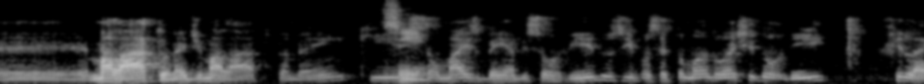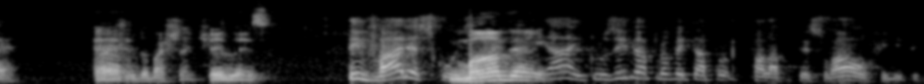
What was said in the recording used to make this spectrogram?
é, malato, né, de malato também, que Sim. são mais bem absorvidos e você tomando antes de dormir, filé, é, ajuda bastante. Beleza. Tem várias coisas. Mandem. Né? Ah, inclusive aproveitar para falar para o pessoal, Felipe,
